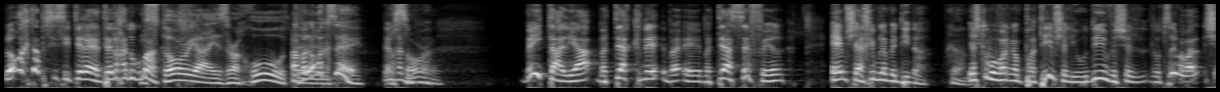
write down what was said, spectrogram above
לא רק את הבסיסים, תראה, אני אתן לך דוגמה. היסטוריה, אזרחות. אבל לא אה, רק זה, אתן לך. דוגמה. באיטליה, בתי, הקנה, אה, בתי הספר הם שייכים למדינה. כן. יש כמובן גם פרטיים של יהודים ושל נוצרים, אבל ש...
